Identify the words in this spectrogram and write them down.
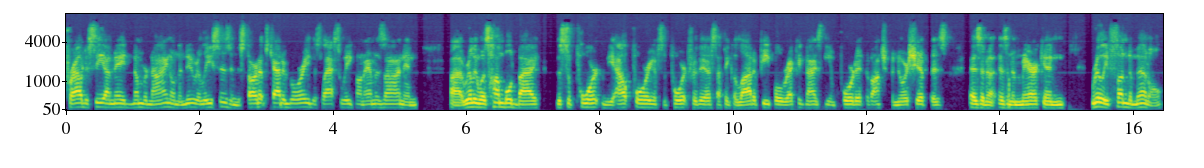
proud to see I made number nine on the new releases in the startups category this last week on Amazon, and uh, really was humbled by the support and the outpouring of support for this. I think a lot of people recognize the importance of entrepreneurship as as an as an American really fundamental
